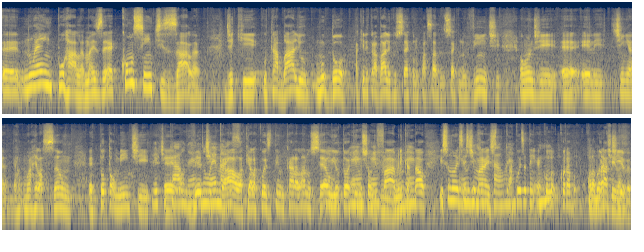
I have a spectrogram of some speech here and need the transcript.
é, não é empurrá-la, mas é conscientizá-la de que o trabalho mudou, aquele trabalho do século passado, do século XX, onde é, ele tinha uma relação é totalmente vertical, é, né? Vertical, não é mais... aquela coisa tem um cara lá no céu é, e eu estou aqui é, no chão de é. fábrica, uhum. tal. Isso não existe mais. A coisa tem é uhum. colaborativa.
